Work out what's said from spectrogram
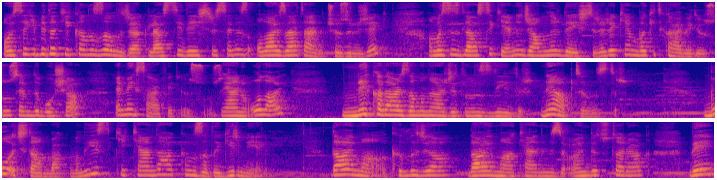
Oysa ki bir dakikanızı alacak. Lastiği değiştirirseniz olay zaten çözülecek. Ama siz lastik yerine camları değiştirerek hem vakit kaybediyorsunuz hem de boşa emek sarf ediyorsunuz. Yani olay ne kadar zaman harcadığınız değildir. Ne yaptığınızdır. Bu açıdan bakmalıyız ki kendi hakkımıza da girmeyelim. Daima akıllıca, daima kendimizi önde tutarak ve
